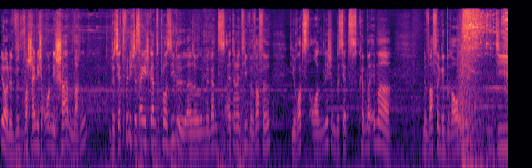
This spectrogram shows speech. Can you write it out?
Ja, das wird wahrscheinlich ordentlich Schaden machen. Bis jetzt finde ich das eigentlich ganz plausibel. Also eine ganz alternative Waffe. Die rotzt ordentlich und bis jetzt können wir immer eine Waffe gebrauchen, die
